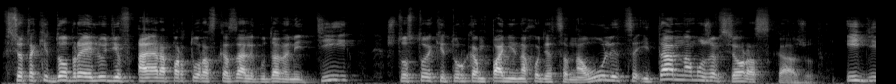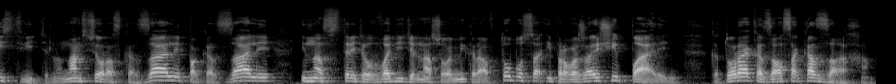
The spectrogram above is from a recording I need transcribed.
Все-таки добрые люди в аэропорту рассказали, куда нам идти, что стойки туркомпании находятся на улице, и там нам уже все расскажут. И действительно, нам все рассказали, показали, и нас встретил водитель нашего микроавтобуса и провожающий парень, который оказался казахом.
